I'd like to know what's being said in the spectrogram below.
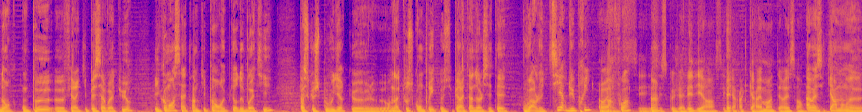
donc on peut euh, faire équiper sa voiture. Il commence à être un petit peu en rupture de boîtier, parce que je peux vous dire que on a tous compris que le superéthanol c'était voire le tiers du prix Ouais, parfois. C'est hein. c'est ce que j'allais dire. hein. C'est car- carrément intéressant. Ah ouais, c'est carrément. euh,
